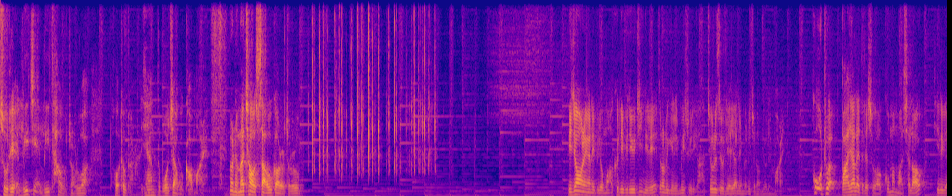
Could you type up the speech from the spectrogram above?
ဆိုတဲ့အလေးကျင့်အလေးထားကိုကျွန်တော်တို့ကဖော်ထုတ်ထားတာအရန်သဘောကျဖို့ကောင်းပါတယ်။နောက်နံပါတ်6စာအုပ်ကတော့ကျွန်တော်တို့ ဒီကြောင့်လည်းကနေပြီးတော့မှအခုဒီဗီဒီယိုကြည့်နေတဲ့ကျွန်တော်တို့ငယ်လေးမိတ်ဆွေတွေဟာကျိုးရစိုးတွေရလိမ့်မယ်လို့ကျွန်တော်ပြောနေပါတယ်။ကို့အတွက်ဘာရလိုက်တယ်ဆိုတော့ကိုမမှချက်လောက်ရေးလို့ရ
